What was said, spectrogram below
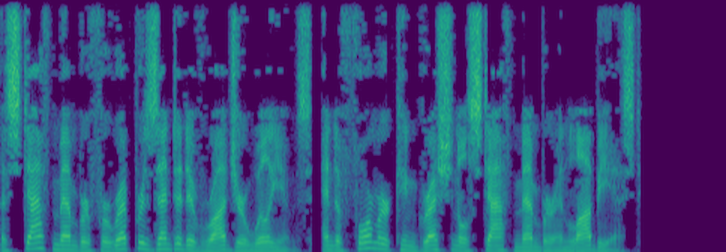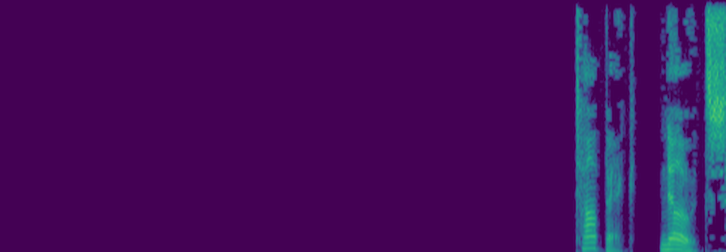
a staff member for Representative Roger Williams, and a former congressional staff member and lobbyist. Notes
